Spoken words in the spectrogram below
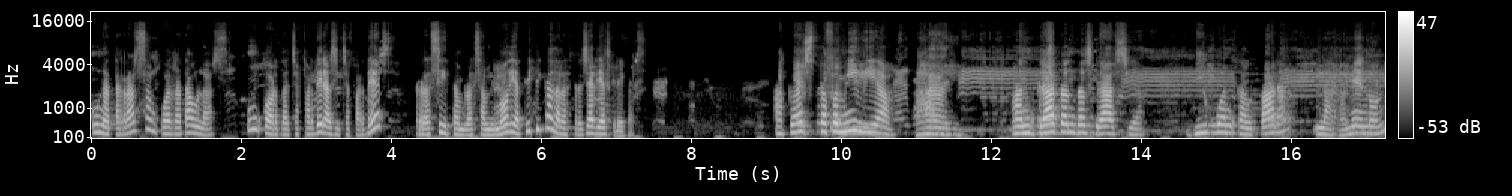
una terrassa amb quatre taules, un cor de xafarderes i xafarders, recita amb la salimòdia típica de les tragèdies gregues. Aquesta família, ai, ha entrat en desgràcia. Diuen que el pare, l'Agamenon,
